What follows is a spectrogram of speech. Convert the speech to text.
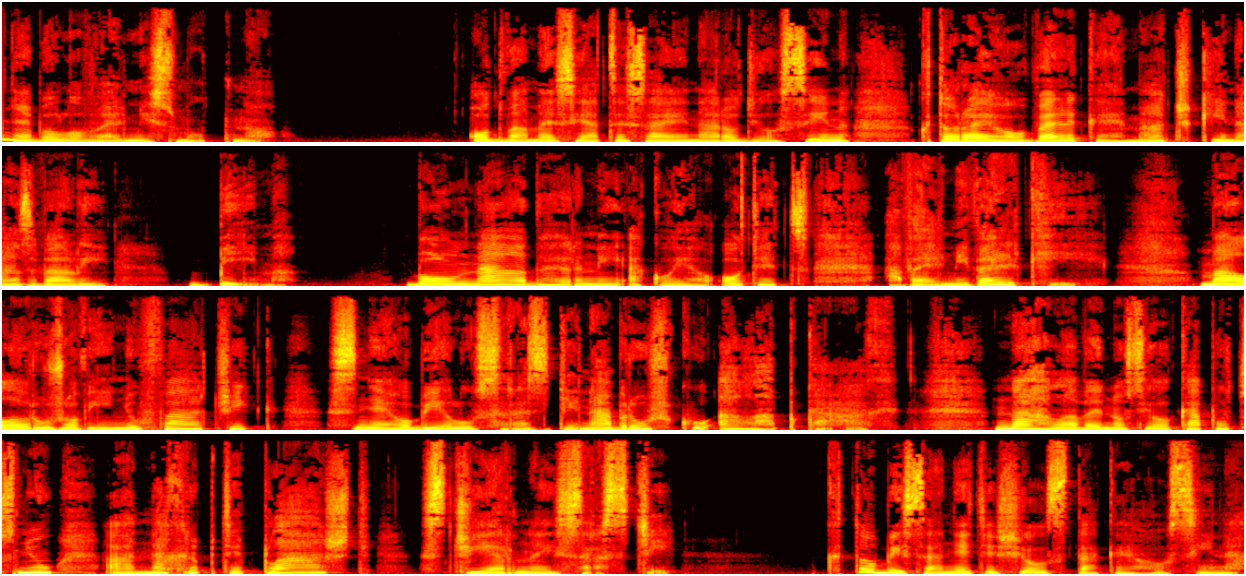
nebolo veľmi smutno. O dva mesiace sa jej narodil syn, ktorého veľké mačky nazvali Bim. Bol nádherný ako jeho otec a veľmi veľký. Mal ružový ňufáčik, snehobielu srezde na brúšku a labkách. Na hlave nosil kapucňu a na chrbte plášť z čiernej srsti. Kto by sa netešil z takého syna?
